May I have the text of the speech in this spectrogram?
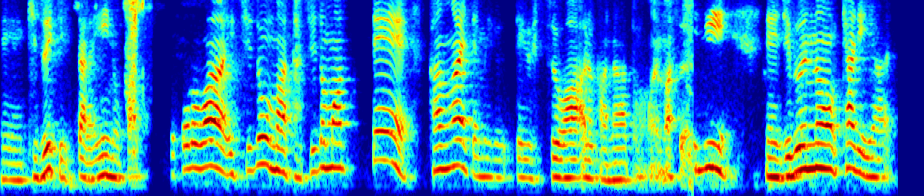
えー築いていったらいいのかところは一度まあ立ち止まって考えてみるっていう必要はあるかなと思います。にえ自分のキャリア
